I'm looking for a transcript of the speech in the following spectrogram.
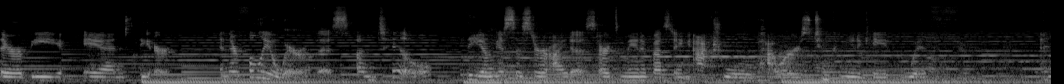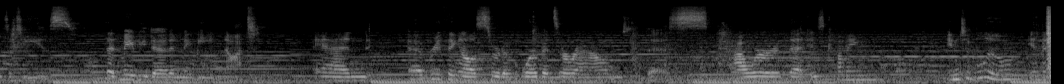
therapy and theater. And they're fully aware of this until the youngest sister, Ida, starts manifesting actual powers to communicate with entities that may be dead and maybe not. And everything else sort of orbits around this power that is coming into bloom in this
